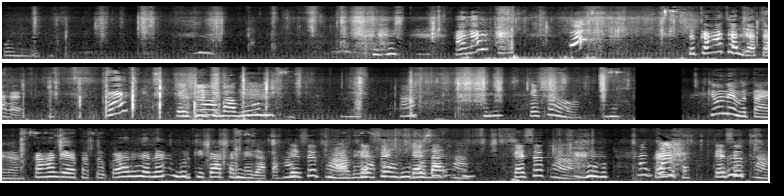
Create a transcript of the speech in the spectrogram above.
कोई नहीं। है ना? तो कहाँ चल जाता है? हैं? कैसे हो बाबू? हाँ? कैसे हो? क्यों नहीं बताएगा? कहाँ गया था तो कह रहे ना गुरकी का करने जाता हाँ। कैसे था? कैसे में भी कैसे। था? कैसे था? कैसे था? कैसे था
